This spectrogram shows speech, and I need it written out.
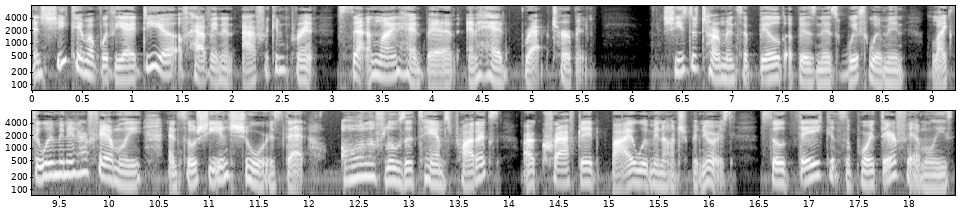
And she came up with the idea of having an African print satin line headband and head wrap turban. She's determined to build a business with women like the women in her family, and so she ensures that all of Loza Tam's products are crafted by women entrepreneurs so they can support their families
